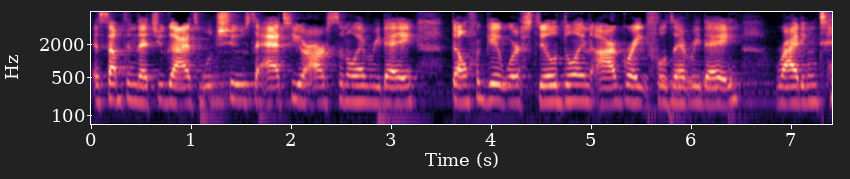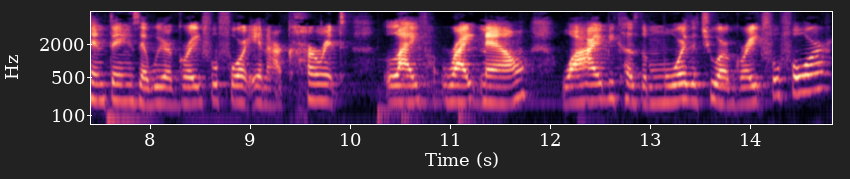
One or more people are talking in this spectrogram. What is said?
is something that you guys will choose to add to your arsenal every day. Don't forget, we're still doing our gratefuls every day, writing 10 things that we are grateful for in our current life right now. Why? Because the more that you are grateful for,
